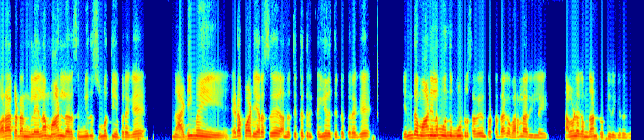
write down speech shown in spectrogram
வராக்கடன்களை எல்லாம் மாநில அரசின் மீது சுமத்திய பிறகு இந்த அடிமை எடப்பாடி அரசு அந்த திட்டத்திற்கு கையெழுத்திட்ட பிறகு எந்த மாநிலமும் வந்து மூன்று சதவீதம் தொட்டதாக வரலாறு இல்லை. தமிழகம் தான் தொட்டிருக்கிறது.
